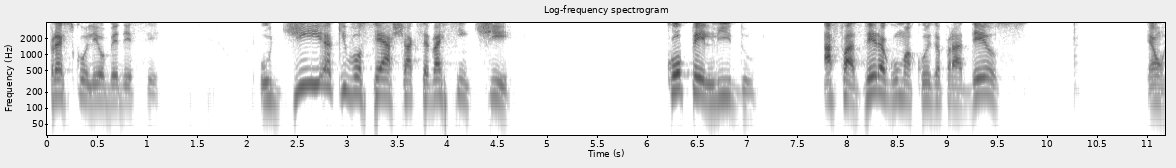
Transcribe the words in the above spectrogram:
para escolher obedecer. O dia que você achar que você vai sentir compelido a fazer alguma coisa para Deus, é um,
